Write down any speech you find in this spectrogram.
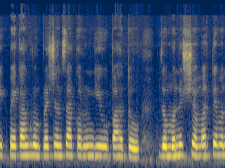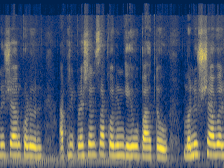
एकमेकांकडून प्रशंसा करून घेऊ पाहतो जो मनुष्य मर्त्य मनुष्यांकडून आपली प्रशंसा करून घेऊ पाहतो मनुष्यावर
